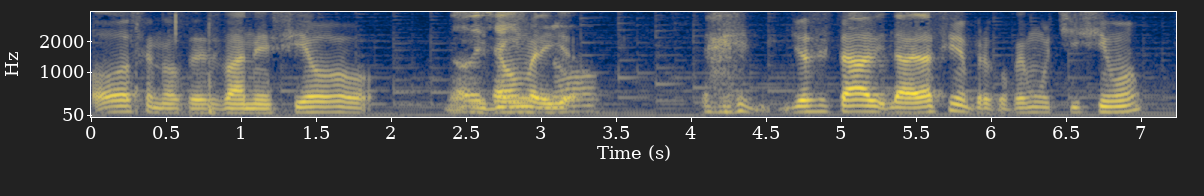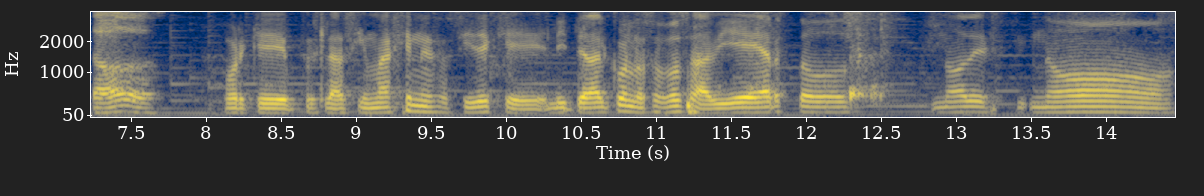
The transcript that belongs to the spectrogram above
oh, se nos desvaneció. No hombre, yo- Yo sí estaba, la verdad sí me preocupé muchísimo, todos. porque pues las imágenes así de que literal con los ojos abiertos, no, no,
